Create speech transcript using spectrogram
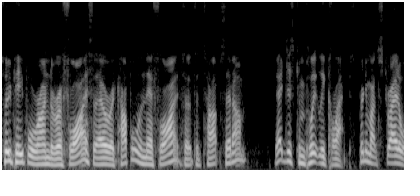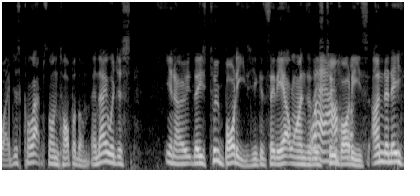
two people were under a fly, so they were a couple in their fly, so it's a tarp setup. That just completely collapsed, pretty much straight away, just collapsed on top of them. And they were just, you know, these two bodies. You could see the outlines of these two bodies underneath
